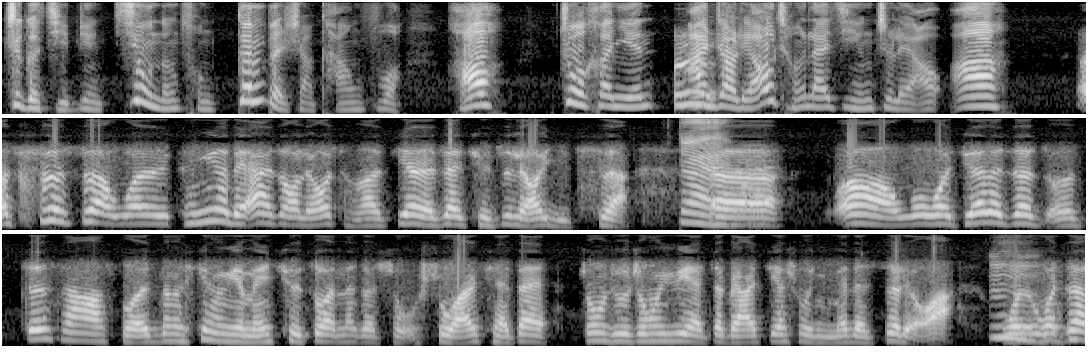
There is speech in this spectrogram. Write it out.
这个疾病就能从根本上康复。好，祝贺您按照疗程来进行治疗啊！呃，是是，我肯定得按照疗程啊，接着再去治疗一次。对，呃，嗯，我我觉得这呃真是啊所那个幸运没去做那个手术，而且在中州中医院这边接受你们的治疗啊，我嗯我这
